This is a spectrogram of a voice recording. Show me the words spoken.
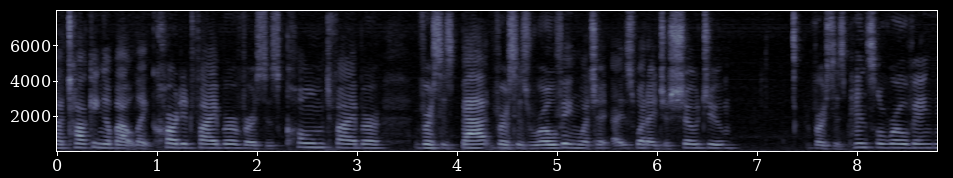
uh, talking about like carded fiber versus combed fiber versus bat versus roving, which is what I just showed you, versus pencil roving.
